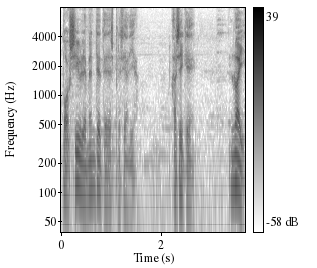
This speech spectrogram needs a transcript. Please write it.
posiblemente te despreciaría. Así que no hay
